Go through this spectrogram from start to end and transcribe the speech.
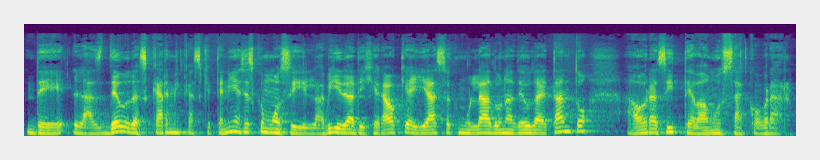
de las deudas kármicas que tenías. Es como si la vida dijera, ok, ya has acumulado una deuda de tanto, ahora sí te vamos a cobrar.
